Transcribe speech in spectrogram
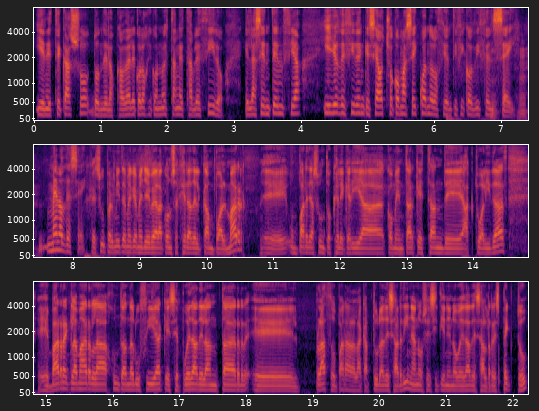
y en este caso donde los caudales ecológicos no están establecidos en la sentencia y ellos deciden que sea 8,6 cuando los científicos dicen 6, menos de 6. Jesús, permíteme que me lleve a la consejera del campo al mar. Eh, un par de asuntos que le quería comentar que están de actualidad. Eh, va a reclamar la Junta de Andalucía que se pueda adelantar eh, el plazo para la captura de sardina. No sé si tiene novedades al respecto.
